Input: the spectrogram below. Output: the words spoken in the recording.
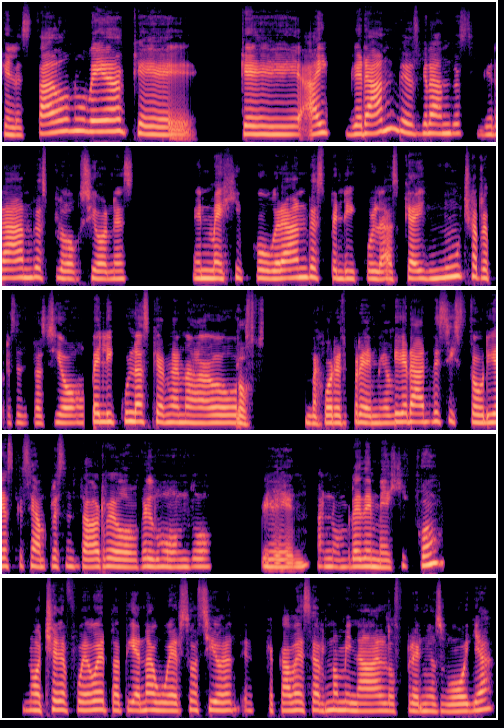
el Estado no vea que, que hay grandes, grandes, grandes producciones en México grandes películas, que hay mucha representación, películas que han ganado los mejores premios, grandes historias que se han presentado alrededor del mundo eh, a nombre de México. Noche de Fuego de Tatiana Huerzo ha sido que acaba de ser nominada a los premios Goya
